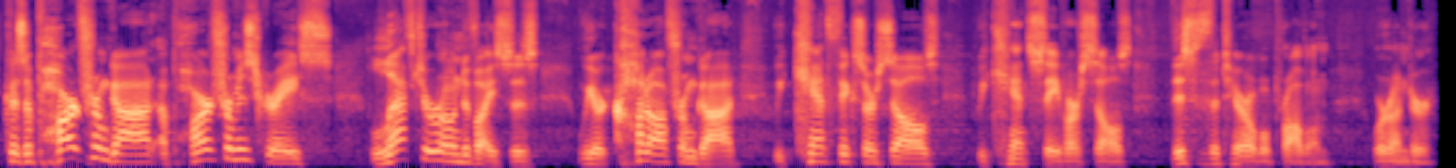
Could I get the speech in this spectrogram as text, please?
Because apart from God, apart from his grace, left to our own devices, we are cut off from God. We can't fix ourselves. We can't save ourselves. This is the terrible problem. We're under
